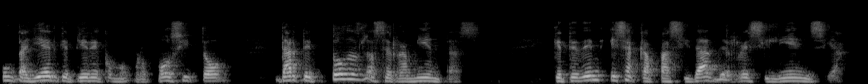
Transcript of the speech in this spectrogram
Un taller que tiene como propósito darte todas las herramientas que te den esa capacidad de resiliencia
